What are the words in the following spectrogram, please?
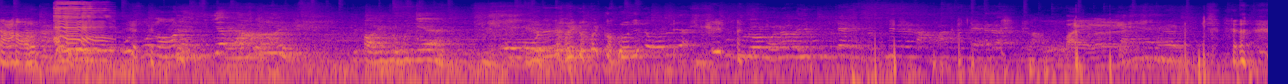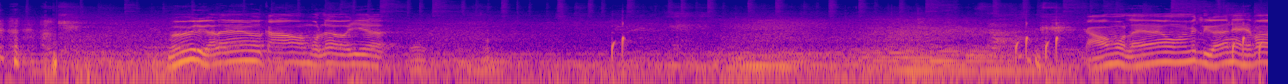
กาวพี่ต่อยั งอยู่เมื่อกี้กูที่โดนเลยกูโดนหมดแล้วไอ้เหี้ยมึงแจ้งนี่หลังมาแผลด้วยหลังไปเลยมันไม่เหลือแล้วกาวหมดแล้วไอ้เหี้ยกาวหมดแล้วมันไม่เหลือแล้วเนี่ยเห็นปะ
